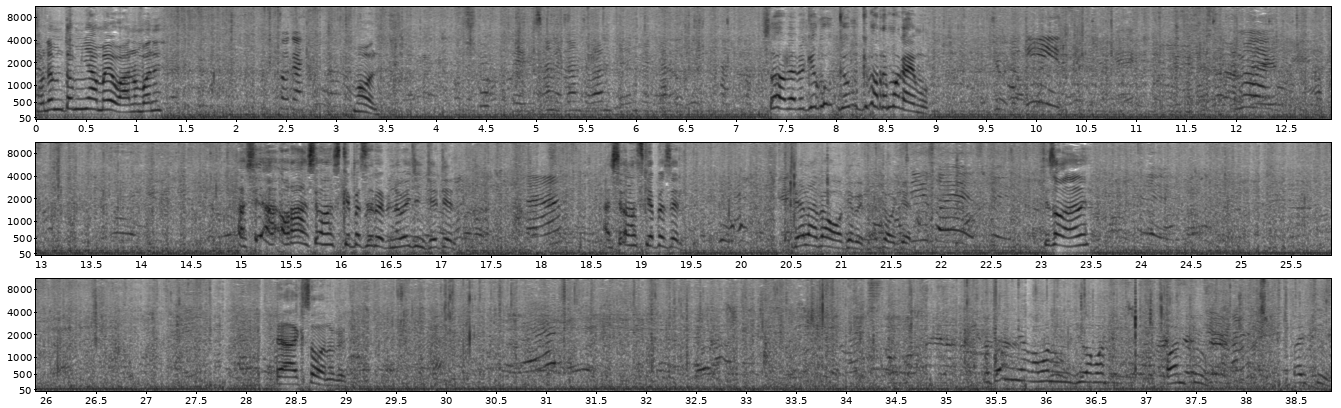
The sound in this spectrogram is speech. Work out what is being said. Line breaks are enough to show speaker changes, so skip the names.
Mo dem
tom
nyama
yo wanu bani. Kokan. Mol.
So bebe gigu gigu gigu remo kay mo. Asi ora asi on skip esel bebe na wejin jetel. Asi on skip esel. Dela ba o
kebe, o kebe.
Ti so nani? Ya, ki so nani bebe. Mona o dira mona. One, two. Five, two.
